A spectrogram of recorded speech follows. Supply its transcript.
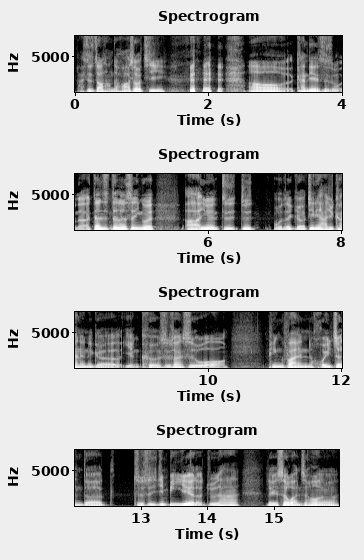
还是照常的划手机，然后看电视什么的。但是真的是因为啊，因为这这我这个今天还去看的那个眼科，是算是我频繁回诊的，就是已经毕业了，就是他镭射完之后呢，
